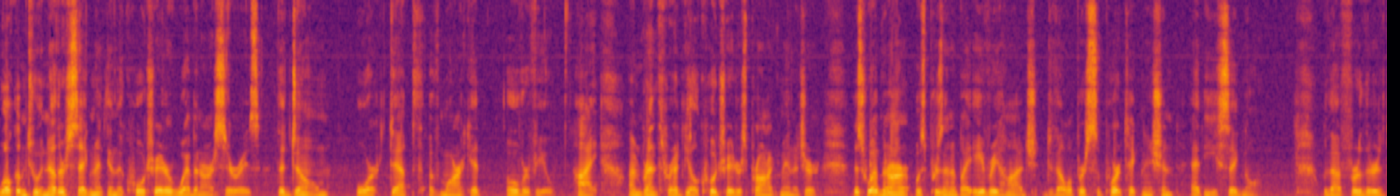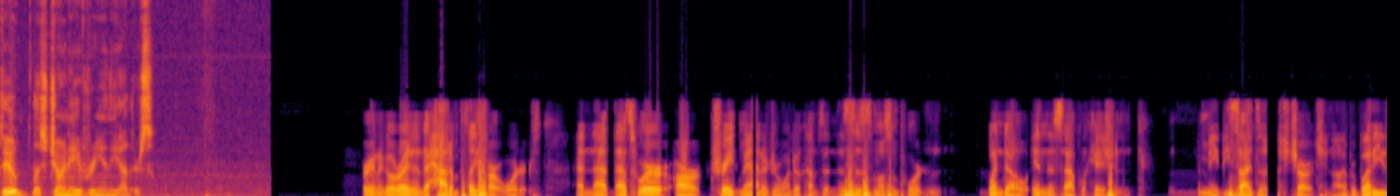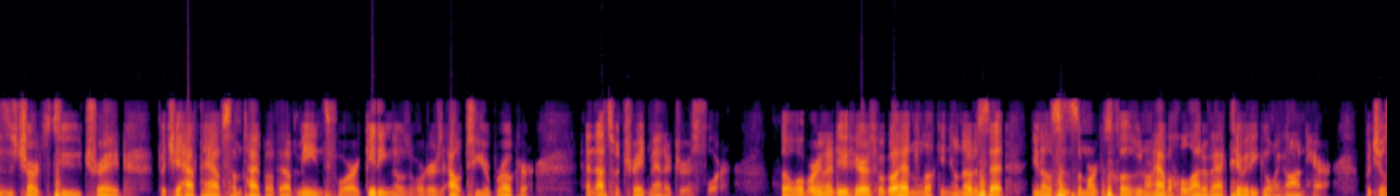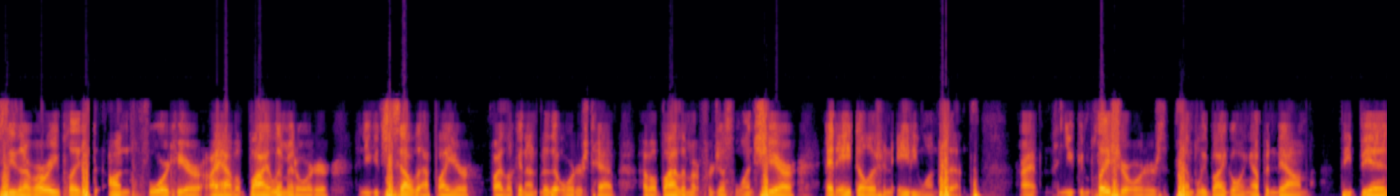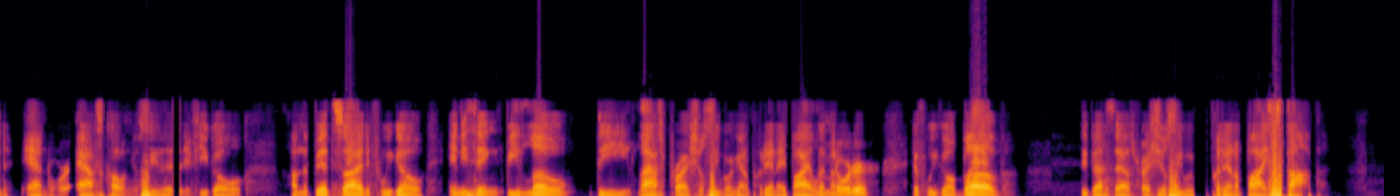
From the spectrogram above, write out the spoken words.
Welcome to another segment in the QuoteTrader webinar series, the DOME, or Depth of Market Overview. Hi, I'm Brent Threadgill, QuoteTrader's product manager. This webinar was presented by Avery Hodge, developer support technician at eSignal. Without further ado, let's join Avery and the others. We're going to go right into how to place our orders. And that, that's where our trade manager window comes in. This is the most important window in this application to me besides those charts. You know, everybody uses charts to trade, but you have to have some type of uh, means for getting those orders out to your broker. And that's what Trade Manager is for. So what we're going to do here is we'll go ahead and look, and you'll notice that, you know, since the market's closed, we don't have a whole lot of activity going on here. But you'll see that I've already placed on forward here, I have a buy limit order, and you can sell that by your by looking under the orders tab. I have a buy limit for just one share at $8.81. Right? And you can place your orders simply by going up and down the bid and or ask column. You'll see that if you go on the bid side, if we go anything below the last price, you'll see we're going to put in a buy limit order. If we go above the best ask price, you'll see we put in a buy stop.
